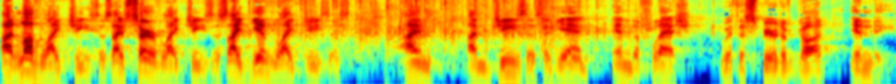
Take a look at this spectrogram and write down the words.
I love like Jesus. I serve like Jesus. I give like Jesus. I'm, I'm Jesus again in the flesh with the Spirit of God in me.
